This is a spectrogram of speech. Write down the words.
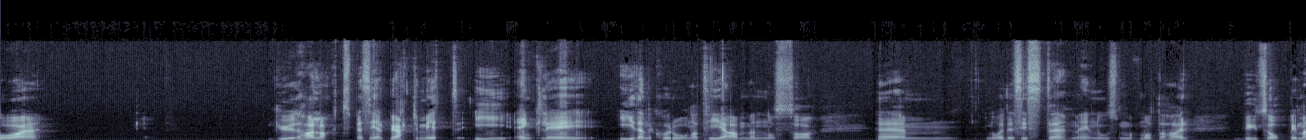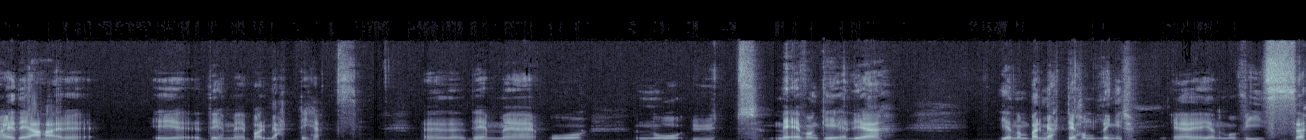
Og Gud har lagt spesielt på hjertet mitt i, egentlig i denne koronatida, men også um, nå i det siste, med noe som på en måte har bygd seg opp i meg, det er uh, det med barmhjertighet. Uh, det med å nå ut med evangeliet gjennom barmhjertige handlinger. Uh, gjennom å vise,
